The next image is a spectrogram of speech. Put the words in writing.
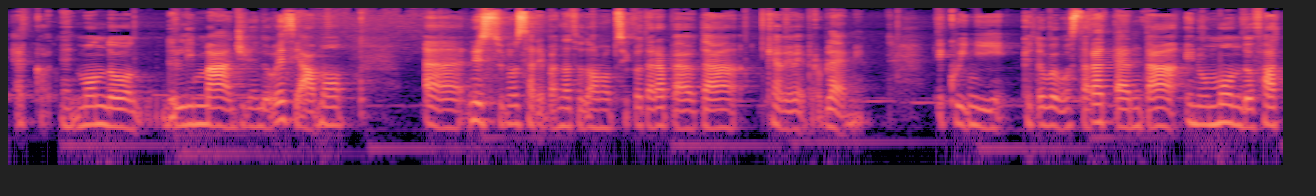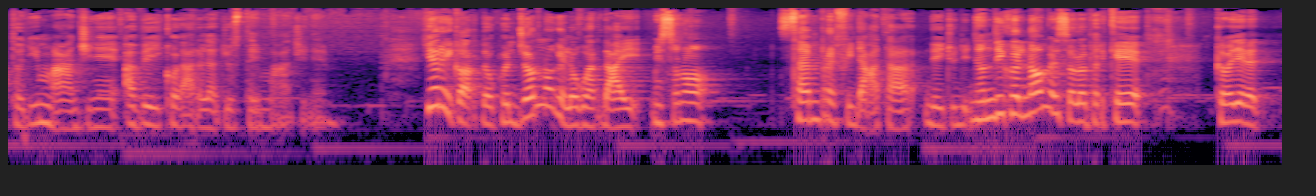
ecco, nel mondo dell'immagine dove siamo, uh, nessuno sarebbe andato da uno psicoterapeuta che aveva i problemi. E quindi che dovevo stare attenta in un mondo fatto di immagine a veicolare la giusta immagine. Io ricordo quel giorno che lo guardai, mi sono sempre fidata dei giudizi, non dico il nome solo perché come dire,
